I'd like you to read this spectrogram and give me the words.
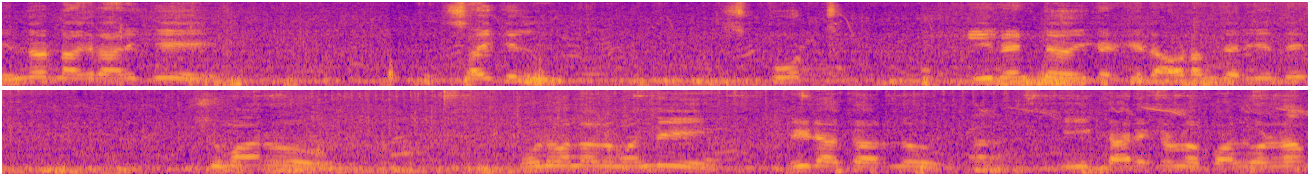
ఇందోర్ నగరానికి సైకిల్ స్పోర్ట్ ఈవెంట్ ఇక్కడికి రావడం జరిగింది సుమారు మూడు వందల మంది క్రీడాకారులు ఈ కార్యక్రమంలో పాల్గొనడం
